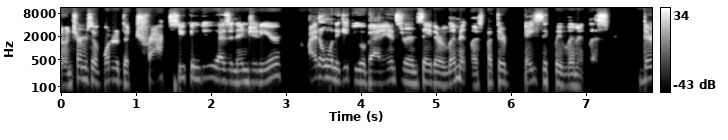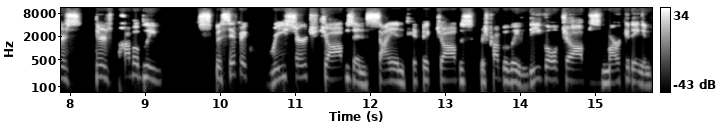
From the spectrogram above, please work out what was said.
in terms of what are the tracks you can do as an engineer, I don't want to give you a bad answer and say they're limitless, but they're basically limitless. There's there's probably specific research jobs and scientific jobs. There's probably legal jobs, marketing and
